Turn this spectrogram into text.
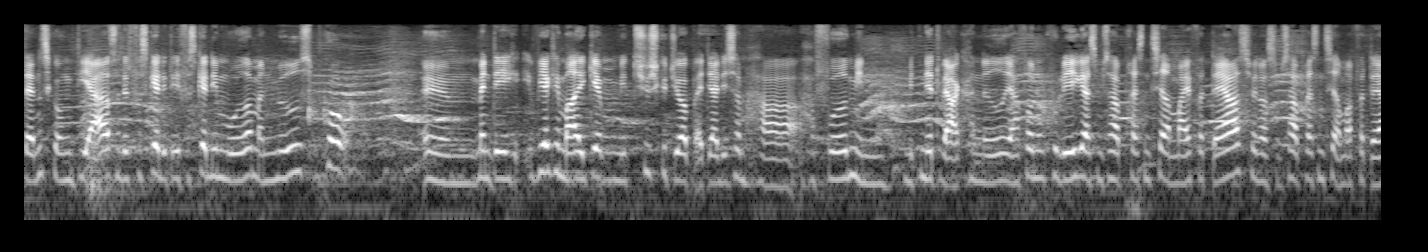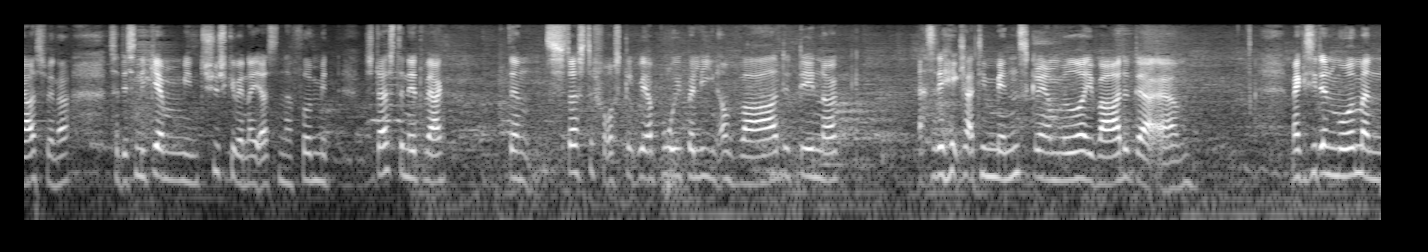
danske unge, de er altså lidt forskellige. Det er forskellige måder, man mødes på. Øhm, men det er virkelig meget igennem mit tyske job, at jeg ligesom har, har fået min, mit netværk hernede. Jeg har fået nogle kollegaer, som så har præsenteret mig for deres venner, som så har præsenteret mig for deres venner. Så det er sådan igennem mine tyske venner, jeg sådan har fået mit største netværk. Den største forskel ved at bo i Berlin og Varde, det er nok, altså det er helt klart de mennesker, jeg møder i Varde, der er, man kan sige, den måde, man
